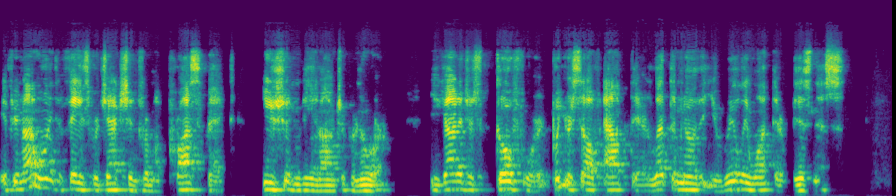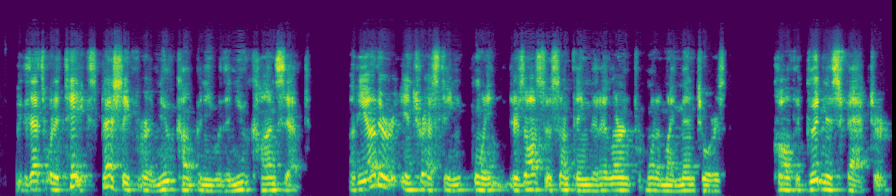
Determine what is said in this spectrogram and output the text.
If you're not willing to face rejection from a prospect, you shouldn't be an entrepreneur. You got to just go for it. Put yourself out there. Let them know that you really want their business because that's what it takes, especially for a new company with a new concept. The other interesting point, there's also something that I learned from one of my mentors called the goodness factor.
